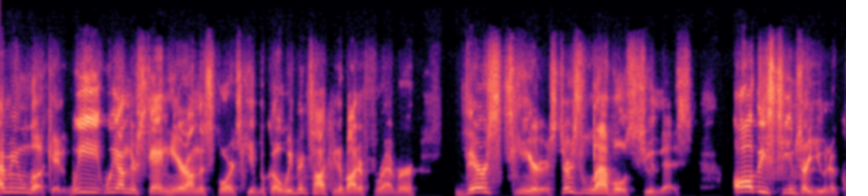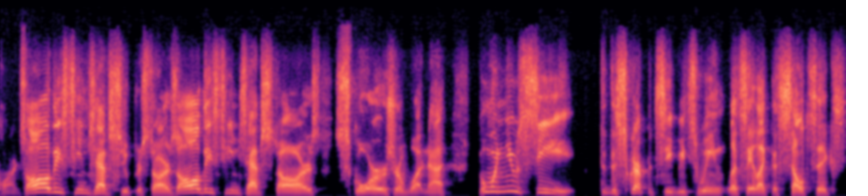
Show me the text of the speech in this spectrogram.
I mean, look, it we we understand here on the sports cubicle. We've been talking about it forever. There's tiers, there's levels to this all these teams are unicorns. All these teams have superstars. All these teams have stars, scorers, or whatnot. But when you see the discrepancy between, let's say, like the Celtics,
